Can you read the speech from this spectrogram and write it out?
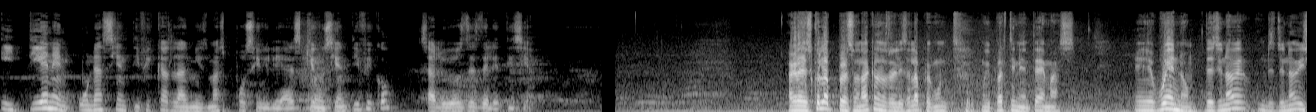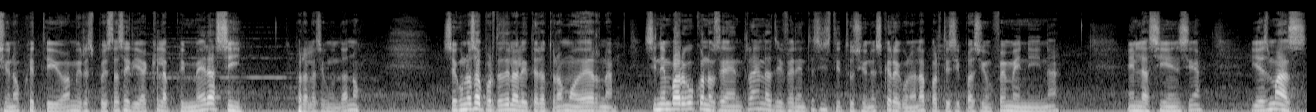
¿Y tienen unas científicas las mismas posibilidades que un científico? Saludos desde Leticia. Agradezco a la persona que nos realiza la pregunta, muy pertinente además. Eh, bueno, desde una, desde una visión objetiva, mi respuesta sería que la primera sí, para la segunda no. Según los aportes de la literatura moderna, sin embargo, cuando se entra en las diferentes instituciones que regulan la participación femenina en la ciencia, y es más,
